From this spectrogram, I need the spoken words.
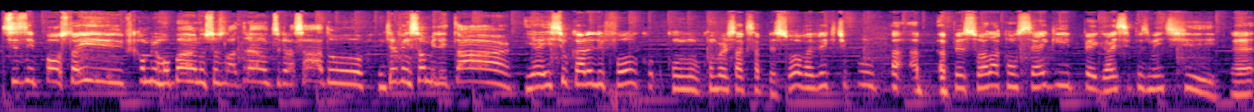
esses impostos aí ficam me roubando, seus ladrão, desgraçado, intervenção militar. E aí, se o cara ele for conversar com essa pessoa, vai ver que, tipo, a, a, a pessoa ela consegue pegar e simplesmente é,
